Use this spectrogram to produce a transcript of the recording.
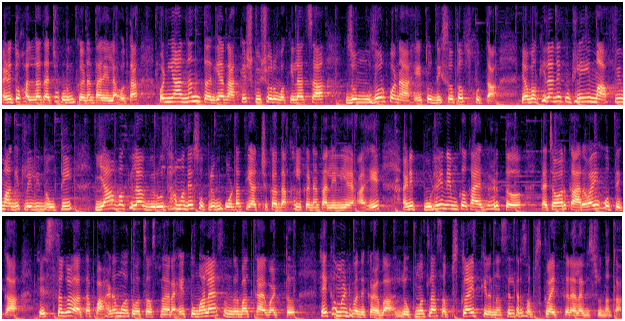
आणि तो हल्ला त्याच्याकडून करण्यात आलेला होता. पण यानंतर या राकेश किशोर वकिलाचा जो मुजोरपणा आहे तो दिसतच होता. या वकिलाने कुठलीही माफी मागितलेली नव्हती. या वकिला विरोधामध्ये सुप्रीम कोर्टात याचिका दाखल करण्यात आलेली आहे. आणि पुढे नेमकं काय घडतं त्याच्यावर कारवाई होते का हे सगळं आता पाहणं महत्वाचं असणार आहे. तुम्हाला या संदर्भात काय वाटतं हे कमेंटमध्ये कळवा. लोकमतला सबस्क्राईब केलं नसेल तर सबस्क्राईब करायला विसरू नका.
